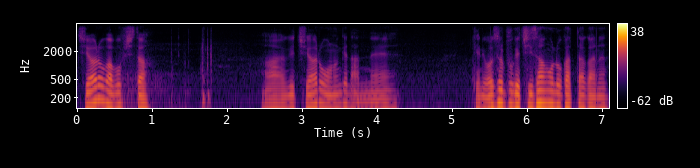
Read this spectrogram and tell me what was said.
지하로 가봅시다. 아, 여기 지하로 오는 게 낫네. 괜히 어설프게 지상으로 갔다가는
